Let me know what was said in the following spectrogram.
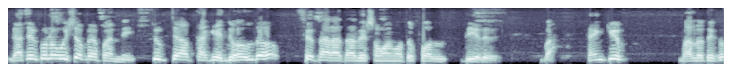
গাছের কোনো ওইসব ব্যাপার নেই, চুপচাপ থাকে, জল দাও, সে তারা তাদের সময় মতো ফল দিয়ে দেবে, বাহ থ্যাংক ইউ ভালো থেকো।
